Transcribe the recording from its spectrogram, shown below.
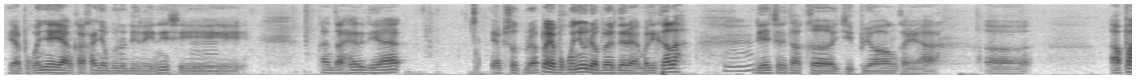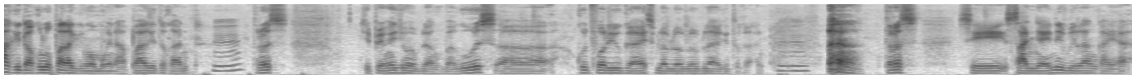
ya pokoknya yang kakaknya bunuh diri ini si kan terakhir dia episode berapa ya pokoknya udah balik dari Amerika lah Mm. dia cerita ke Ji Pyong kayak eh, apa gitu aku lupa lagi ngomongin apa gitu kan Mm-mm. terus Ji Pyongnya cuma bilang bagus eh, good for you guys bla bla bla bla gitu kan Mm-mm. terus si Sanya ini bilang kayak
